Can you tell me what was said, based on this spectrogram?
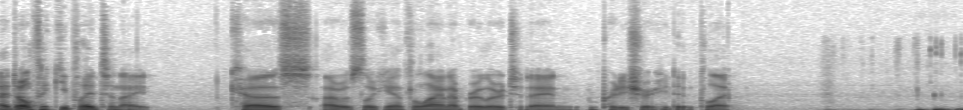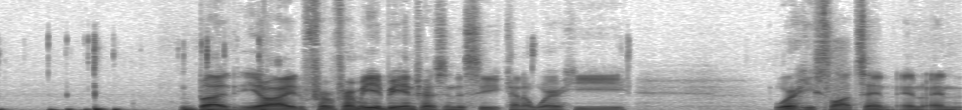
I don't think he played tonight because I was looking at the lineup earlier today, and I'm pretty sure he didn't play. But you know, I for for me, it'd be interesting to see kind of where he where he slots in and and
